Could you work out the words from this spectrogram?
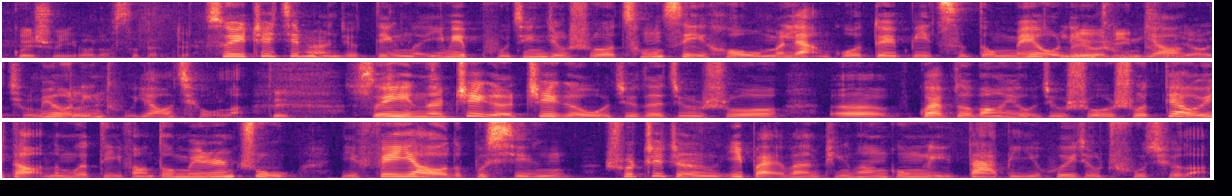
归属于俄罗斯的，对。所以这基本上就定了，因为普京就说，从此以后我们两国对彼此都没有领土要求，没有领土要求了。对。所以呢，这个这个，我觉得就是说，呃，怪不得网友就说说钓鱼岛那么个地方都没人住，你非要的不行。说这整一百万平方公里大笔一挥就出去了，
